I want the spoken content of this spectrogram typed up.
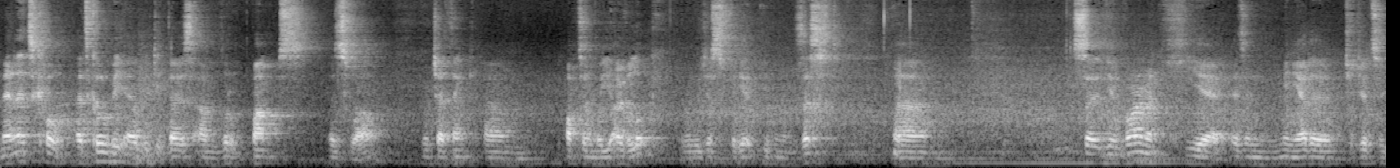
Man, that's cool. That's cool to be able to get those um, little bumps as well, which I think um, often we overlook or we just forget even exist. Um, so the environment here, as in many other jiu-jitsu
